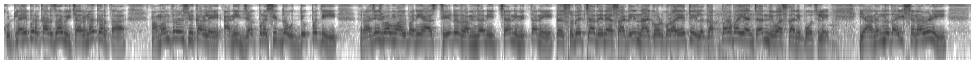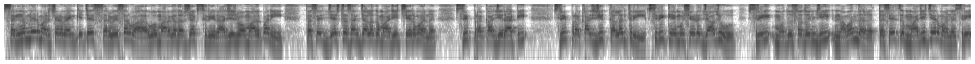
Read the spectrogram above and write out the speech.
कुठल्याही प्रकारचा विचार न करता आमंत्रण स्वीकारले आणि जगप्रसिद्ध उद्योगपती राजेशभाऊ मालपानी आज थेट रमजान ईदच्या निमित्ताने शुभेच्छा देण्यासाठी नायकोडपुरा येथील गप्परबाई यांच्या निवासस्थानी पोहोचले. या आनंददायी क्षणावेळी संगमनेर मर्चंट बँकेचे सर्वेसर्वा व मार्गदर्शक श्री राजेशभाऊ मालपानी तसेच ज्येष्ठ संचालक माजी चेअरमन श्री प्रकाशजी राठी श्री प्रकाशजी कलंत्री श्री खेमुशेड जाजू श्री मधुसदनजी नावंदर तसेच माजी चेअरमन श्री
